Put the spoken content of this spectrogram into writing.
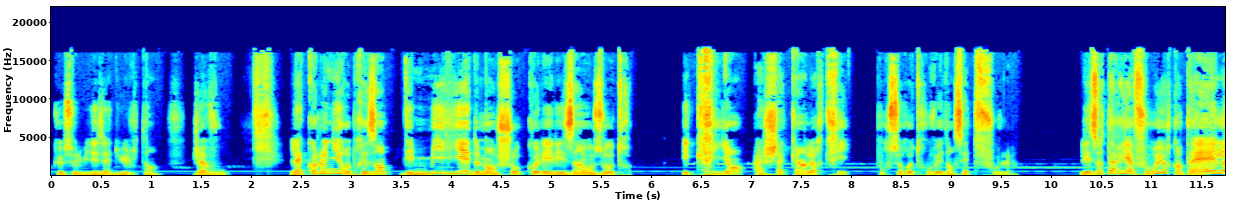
que celui des adultes, hein, j'avoue. La colonie représente des milliers de manchots collés les uns aux autres et criant à chacun leur cri pour se retrouver dans cette foule. Les otaries à fourrure, quant à elles,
